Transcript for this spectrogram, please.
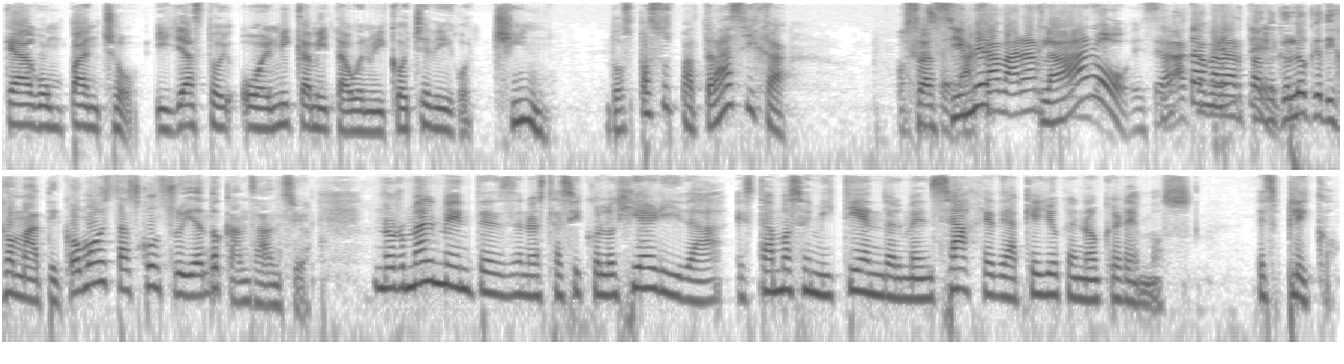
que hago un pancho y ya estoy o en mi camita o en mi coche digo, chin, dos pasos para atrás, hija. O sea, Se sí va me... acabar hartando. Claro, Se va a acabar hartando, exactamente. que es lo que dijo Mati. ¿Cómo estás construyendo cansancio? Normalmente desde nuestra psicología herida estamos emitiendo el mensaje de aquello que no queremos. Explico.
